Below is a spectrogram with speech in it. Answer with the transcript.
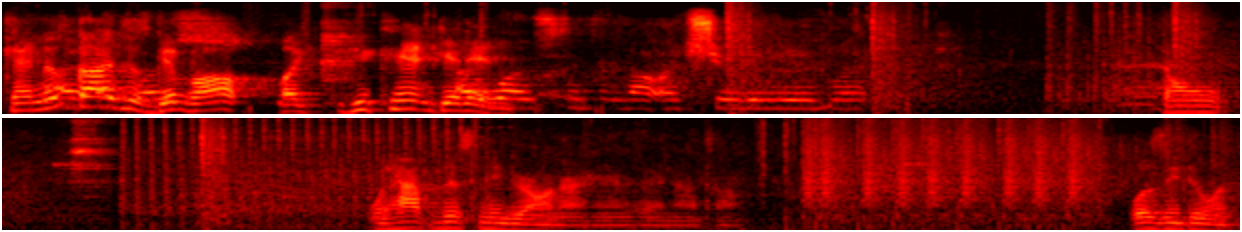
Can this I- guy I just give up? Like, he can't get I in. was thinking about like shooting you, but Don't. We have this nigger on our hands right now, Tom. What's he doing?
